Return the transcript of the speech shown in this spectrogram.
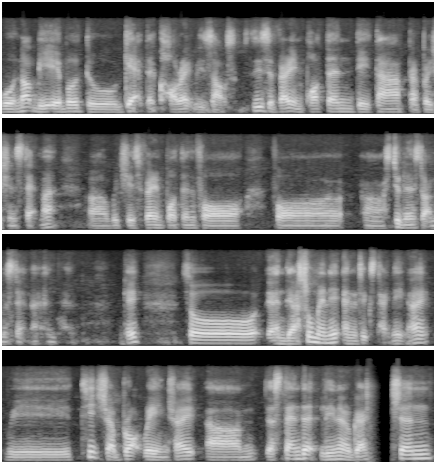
will not be able to get the correct results. This is a very important data preparation step, uh, which is very important for, for uh, students to understand. Uh, okay, so, and there are so many analytics techniques, right? We teach a broad range, right? Um, the standard linear regression,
